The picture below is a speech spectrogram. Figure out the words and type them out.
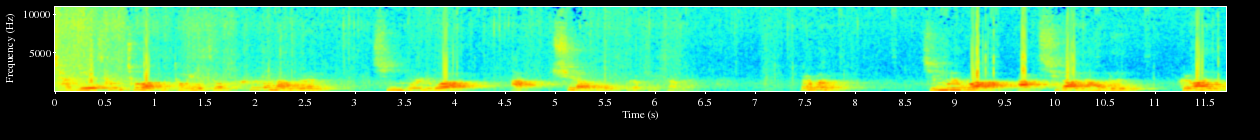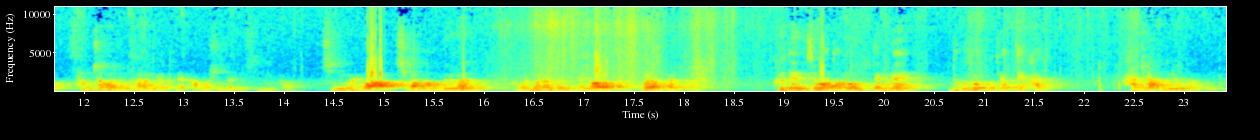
자기의 상처와 고통에서 흘러나오는 진물과 악취라고 그렇게 해석을 여러분 진물과 악취가 나오는 그러한 상처받은 사람 옆에 가보신 적 있습니까? 진물과 악취가 나오면은 얼마나 냄새가 고약할까요? 그 냄새와 더러움 때문에 누구도 그 곁에 가, 가지 않으려고 합니다.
